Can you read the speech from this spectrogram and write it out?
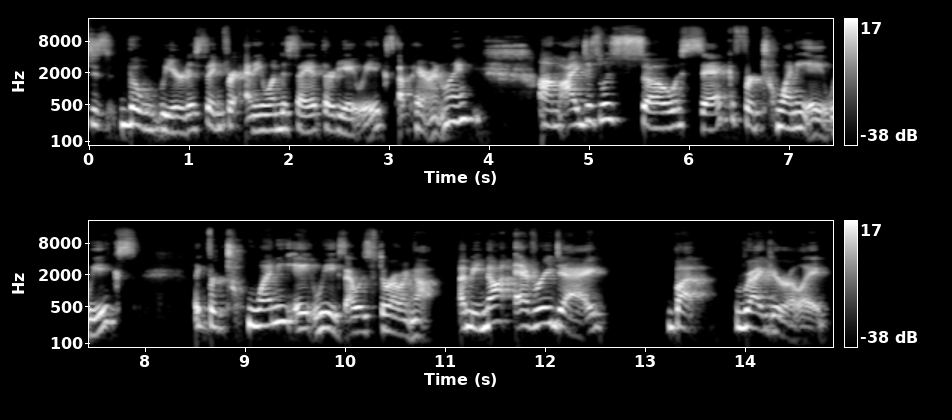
which is the weirdest thing for anyone to say at 38 weeks, apparently. Um, I just was so sick for 28 weeks. Like for 28 weeks, I was throwing up. I mean, not every day, but regularly.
